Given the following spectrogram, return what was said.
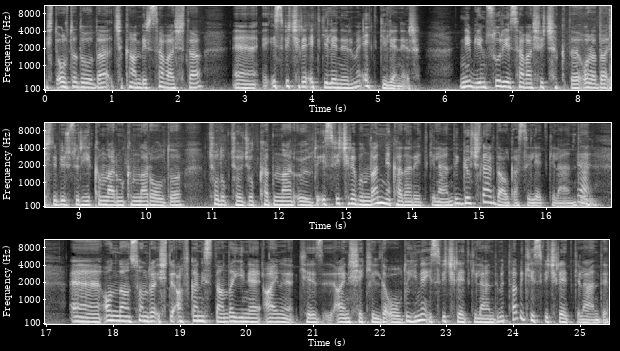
İşte Orta Doğu'da çıkan bir savaşta e, İsviçre etkilenir mi? Etkilenir. Ne bileyim Suriye Savaşı çıktı. Orada işte bir sürü yıkımlar mıkımlar oldu. Çoluk çocuk kadınlar öldü. İsviçre bundan ne kadar etkilendi? Göçler dalgasıyla etkilendi. Yani. Ee, ondan sonra işte Afganistan'da yine aynı kez aynı şekilde oldu. Yine İsviçre etkilendi mi? Tabii ki İsviçre etkilendi.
